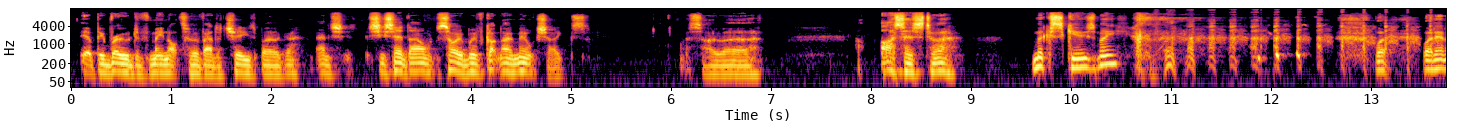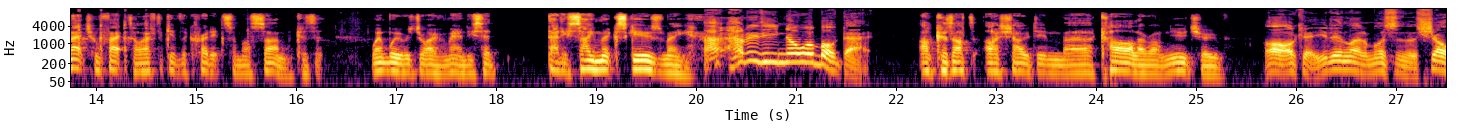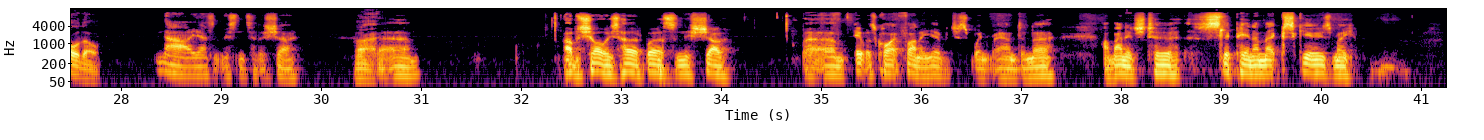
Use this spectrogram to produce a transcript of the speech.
it'd be rude of me not to have had a cheeseburger. And she, she said, "Oh, sorry, we've got no milkshakes." So uh, I says to her, "Excuse me." well, well, in actual fact, I have to give the credit to my son because when we was driving around, he said, "Daddy, say excuse me." how, how did he know about that? Oh, because I, I showed him uh, Carla on YouTube. Oh, okay. You didn't let him listen to the show though. No, he hasn't listened to the show. All right. But, um, I'm sure he's heard worse than this show. But um, it was quite funny. Yeah, we just went round and uh, I managed to slip in and excuse me.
